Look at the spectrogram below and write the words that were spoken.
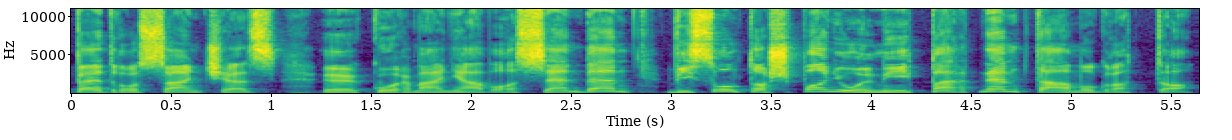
Pedro Sánchez kormányával szemben, viszont a spanyol néppárt nem támogatta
